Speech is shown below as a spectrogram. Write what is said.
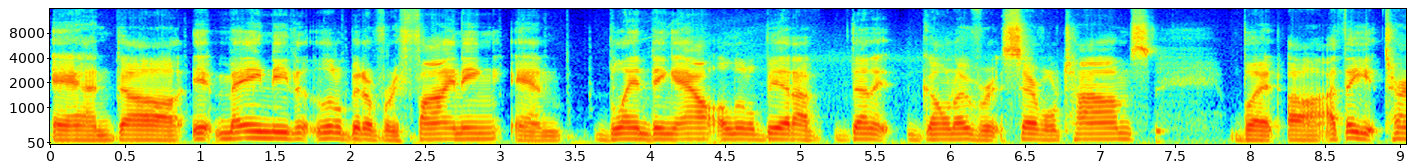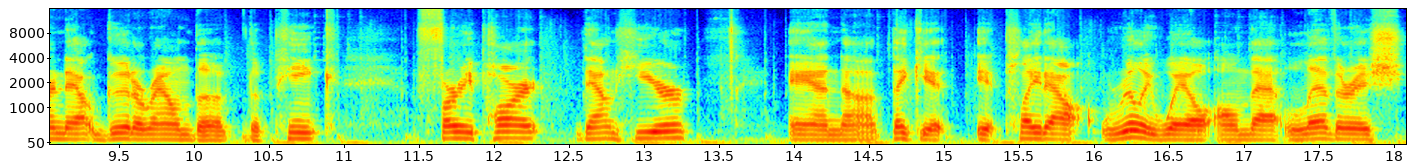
And uh, it may need a little bit of refining and blending out a little bit. I've done it, gone over it several times, but uh, I think it turned out good around the, the pink furry part down here. And uh, I think it, it played out really well on that leatherish,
